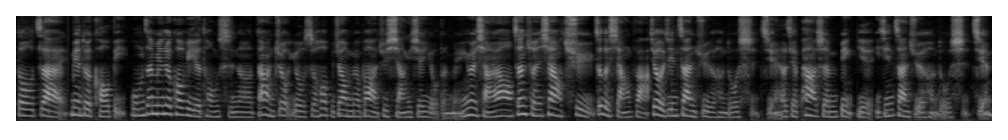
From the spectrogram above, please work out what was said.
都在面对 COVID。我们在面对 COVID 的同时呢，当然就有时候比较没有办法去想一些有的没，因为想要生存下去这个想法就已经占据了很多时间，而且怕生病也已经占据了很多时间。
